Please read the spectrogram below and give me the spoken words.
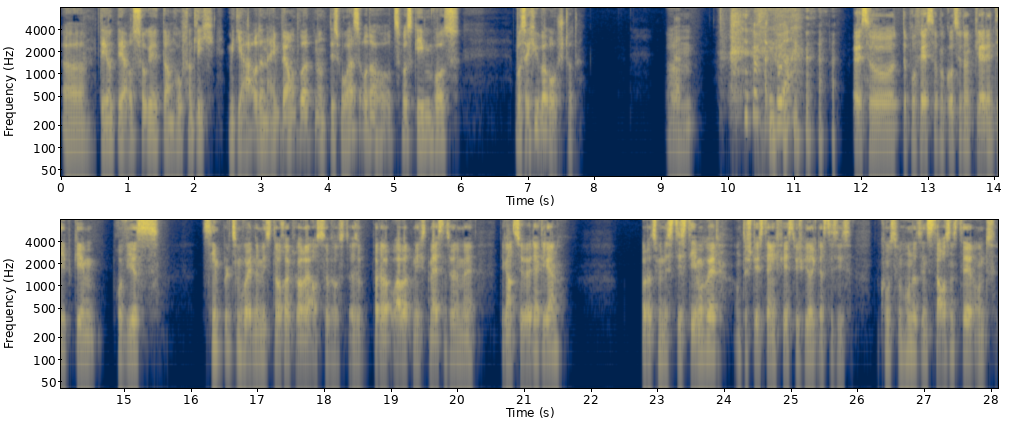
äh, die und die Aussage dann hoffentlich mit Ja oder Nein beantworten und das war's? Oder hat es was gegeben, was, was euch überrascht hat? Ähm, also der Professor hat mir Gott sei Dank gleich den Tipp gegeben, probier's simpel zum halten, damit du nachher eine klare Aussage hast. Also bei der Arbeit möchtest du meistens halt einmal die ganze Welt erklären. Oder zumindest das Thema halt. Und du stehst eigentlich fest, wie schwierig das, das ist. Du kommst vom Hundertste ins Tausendste und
